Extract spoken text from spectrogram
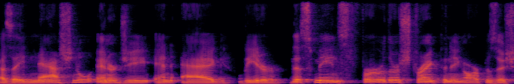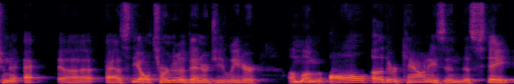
as a national energy and ag leader. This means further strengthening our position uh, as the alternative energy leader among all other counties in this state.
